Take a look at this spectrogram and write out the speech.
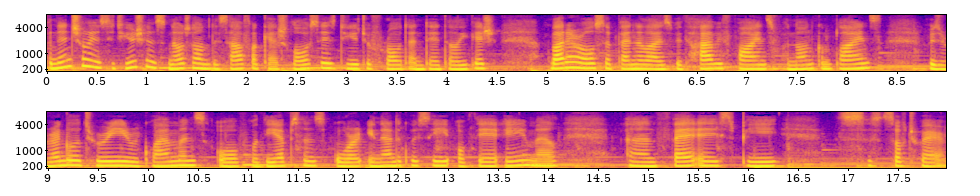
Financial institutions not only suffer cash losses due to fraud and data leakage, but are also penalized with heavy fines for non compliance with regulatory requirements or for the absence or inadequacy of their AML and FASB software.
